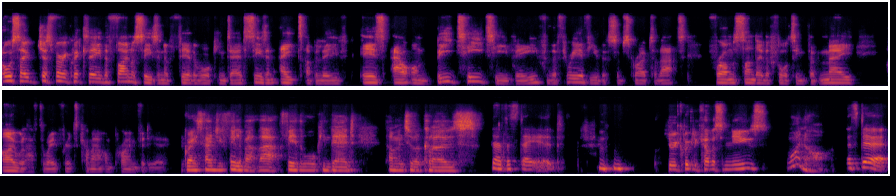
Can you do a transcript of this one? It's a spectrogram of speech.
Also, just very quickly, the final season of Fear the Walking Dead, season eight, I believe, is out on BT TV for the three of you that subscribe to that from Sunday, the 14th of May. I will have to wait for it to come out on Prime Video. Grace, how do you feel about that? Fear the Walking Dead coming to a close. Devastated. Should we quickly cover some news? Why not? Let's do it.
